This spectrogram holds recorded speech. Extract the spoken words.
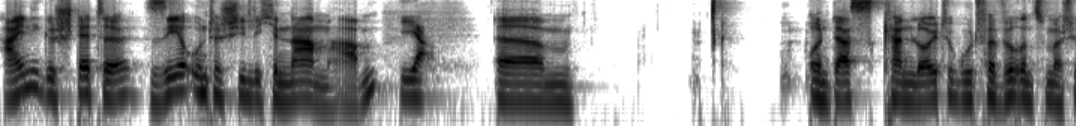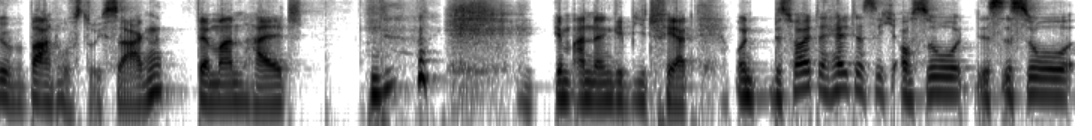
einige Städte sehr unterschiedliche Namen haben. Ja. Ähm, und das kann Leute gut verwirren, zum Beispiel über Bahnhofsdurchsagen, wenn man halt im anderen Gebiet fährt. Und bis heute hält es sich auch so, es ist so,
